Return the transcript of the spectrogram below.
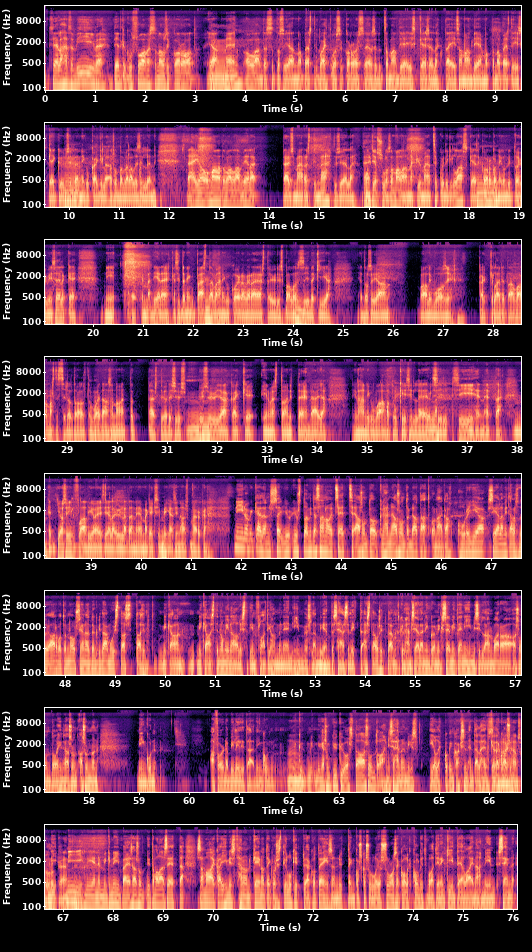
Siellähän se viive, tiedätkö, kun Suomessa nousi korot ja mm. me ollaan tässä tosiaan nopeasti vaihtuvassa koroissa ja sitten saman tien iskee siellä, tai ei saman tien, mutta nopeasti iskee kynsille mm. niin kuin kaikille asuntovelallisille, niin sitä ei ole omalla tavallaan vielä täysimääräisesti nähty siellä, mutta jos sulla samalla on näkymä, että se kuitenkin laskee se mm. korko, niin kuin nyt on hyvin selkeä, niin en mä tiedä, ehkä sitä niin kuin päästään mm. vähän niin kuin koiraveräjästä Yhdysvalloissa mm. siitäkin ja, ja tosiaan vaalivuosi kaikki laitetaan varmasti sillä tavalla, että voidaan sanoa, että täystyöllisyys mm. pysyy ja kaikki investoinnit tehdään ja niillä on niin vahva tuki silleen, si- siihen, että, mm. että jos inflaatio ei siellä yllätä, niin en mä keksi mikä siinä olisi mörkönä. Niin, no käytännössä ju, just tuo, mitä sanoit, se, että se asunto, kyllähän ne asuntodatat on aika hurjia siellä, mitä asuntojen arvot on noussut, ja näin pitää muistaa sitten taas, mikä on, mikä on sitten nominaalista, että inflaatiohan menee niihin myös läpi, mm. että sehän selittää sitä osittain, mutta kyllähän siellä niin kuin, se, miten ihmisillä on varaa asuntoihin, asun, asunnon niin kuin, affordability tai niin kuin, mm. mikä sun kyky ostaa asuntoa, niin sehän on, ei ole kovin kaksinen tällä no hetkellä. No, on ihan surkea. Niin, niin, niin, ennemminkin niin päin. Se asun, niin tavallaan se, että samaan aikaan ihmisethän on keinotekoisesti lukittuja koteihinsa nytten, koska sulla, jos sulla on se 30-vuotinen kiinteä laina, niin sen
